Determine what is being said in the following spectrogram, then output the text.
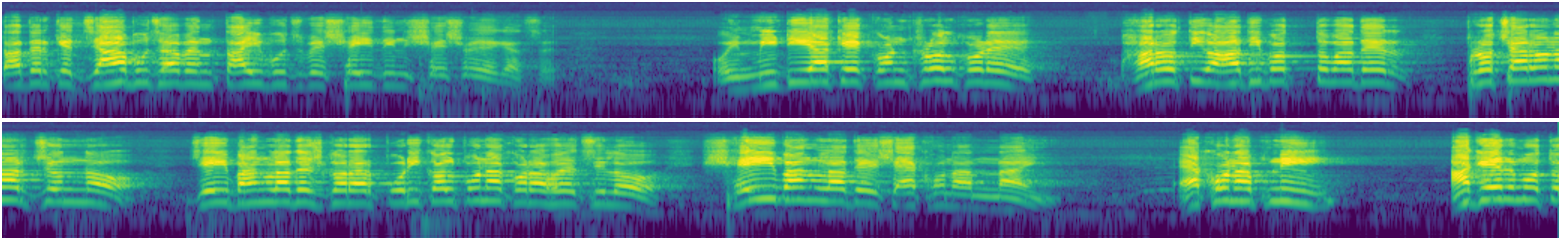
তাদেরকে যা বুঝাবেন তাই বুঝবে, সেই দিন শেষ হয়ে গেছে। ওই মিডিয়াকে কন্ট্রোল করে ভারতীয় আধিপত্যবাদের প্রচারণার জন্য যেই বাংলাদেশ গড়ার পরিকল্পনা করা হয়েছিল, সেই বাংলাদেশ এখন আর নাই। এখন আপনি আগের মতো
